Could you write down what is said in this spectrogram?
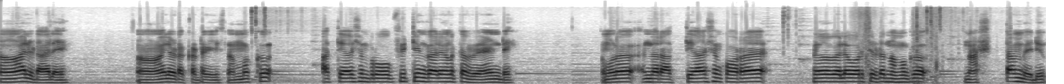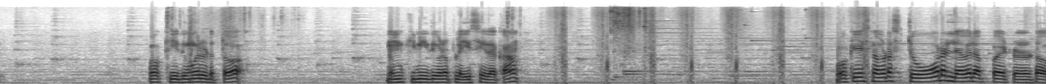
നാലിടാം അല്ലേ? നാലിടക്കട്ടെ കേസ് നമുക്ക് അത്യാവശ്യം പ്രോഫിറ്റും കാര്യങ്ങളൊക്കെ വേണ്ടേ. നമ്മൾ എന്താ പറയുക അത്യാവശ്യം കുറേ വില കുറച്ചിട്ട് നമുക്ക് നഷ്ടം വരും. ഓക്കെ ഇതും കൂടെ എടുത്തോ. നമുക്കിനി ഇതിവിടെ പ്ലേസ് ചെയ്തേക്കാം. ഓക്കെ നമ്മുടെ സ്റ്റോർ ലെവൽ അപ്പ് ആയിട്ടുണ്ട് കേട്ടോ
